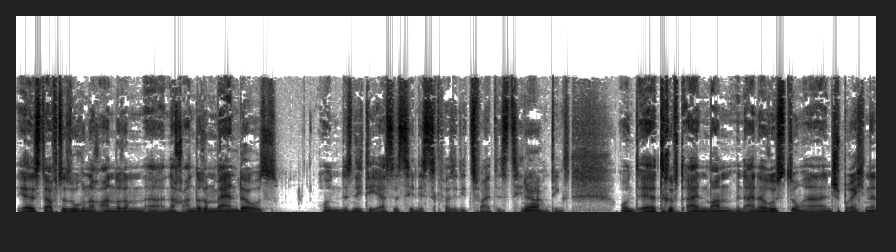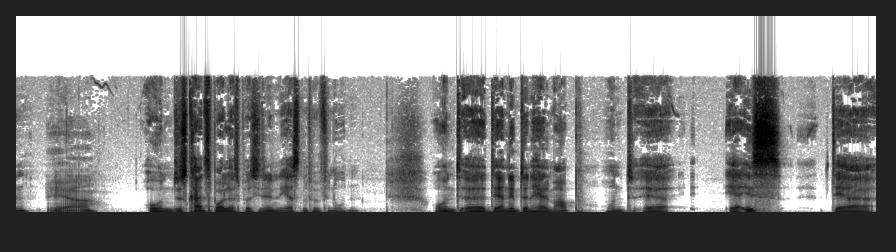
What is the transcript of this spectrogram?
Er ist auf der Suche nach anderen, äh, nach anderen Mandos. Und das ist nicht die erste Szene, das ist quasi die zweite Szene Ja. Dings. Und er trifft einen Mann mit einer Rüstung, einen entsprechenden. Ja. Und das ist kein Spoiler, das passiert in den ersten fünf Minuten. Und äh, der nimmt den Helm ab und er, er ist der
